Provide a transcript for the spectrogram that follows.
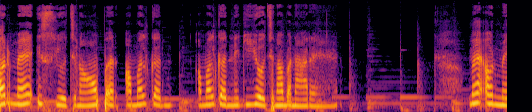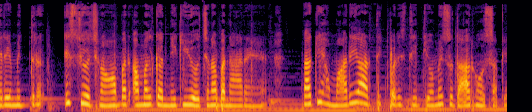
और मैं इस योजनाओं पर अमल कर, अमल करने की योजना बना रहे हैं। मैं और मेरे मित्र इस योजनाओं पर अमल करने की योजना बना रहे हैं, ताकि हमारी आर्थिक परिस्थितियों में सुधार हो सके।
